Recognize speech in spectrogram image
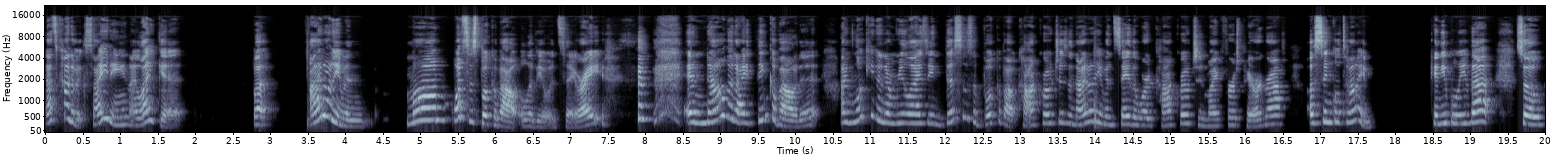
That's kind of exciting. I like it. But I don't even, Mom, what's this book about? Olivia would say, right? and now that I think about it, I'm looking and I'm realizing this is a book about cockroaches, and I don't even say the word cockroach in my first paragraph a single time. Can you believe that? So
